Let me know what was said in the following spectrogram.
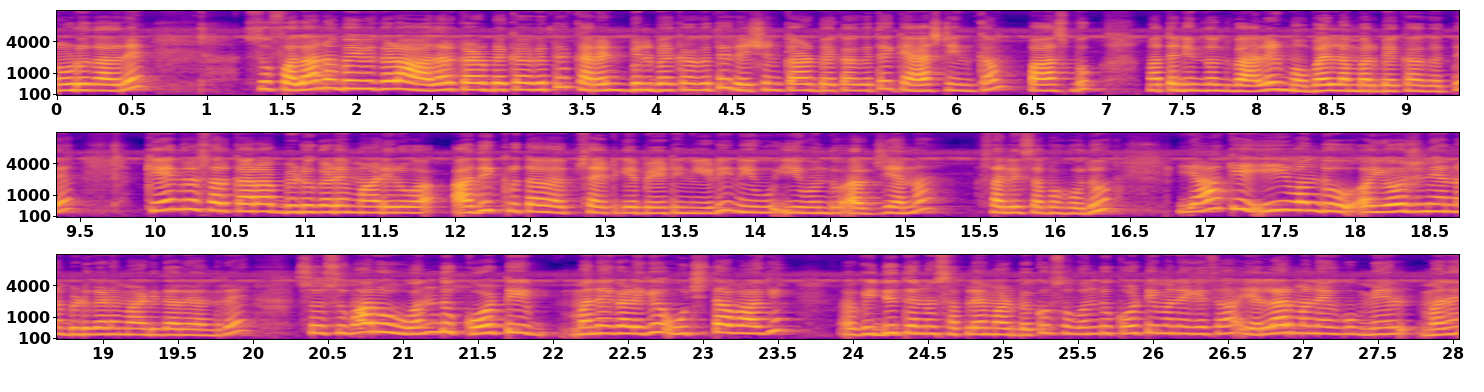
ನೋಡೋದಾದರೆ ಸೊ ಫಲಾನುಭವಿಗಳ ಆಧಾರ್ ಕಾರ್ಡ್ ಬೇಕಾಗುತ್ತೆ ಕರೆಂಟ್ ಬಿಲ್ ಬೇಕಾಗುತ್ತೆ, ರೇಷನ್ ಕಾರ್ಡ್ ಬೇಕಾಗುತ್ತೆ ಕ್ಯಾಶ್ ಇನ್ಕಮ್ ಪಾಸ್ಬುಕ್ ಮತ್ತು ನಿಮ್ಮದೊಂದು ವ್ಯಾಲಿಡ್ ಮೊಬೈಲ್ ನಂಬರ್ ಬೇಕಾಗುತ್ತೆ. ಕೇಂದ್ರ ಸರ್ಕಾರ ಬಿಡುಗಡೆ ಮಾಡಿರುವ ಅಧಿಕೃತ ವೆಬ್ಸೈಟ್ಗೆ ಭೇಟಿ ನೀಡಿ ನೀವು ಈ ಒಂದು ಅರ್ಜಿಯನ್ನು ಸಲ್ಲಿಸಬಹುದು. ಯಾಕೆ ಈ ಒಂದು ಯೋಜನೆಯನ್ನು ಬಿಡುಗಡೆ ಮಾಡಿದ್ದಾರೆ ಅಂದರೆ ಸೊ ಸುಮಾರು ಒಂದು ಕೋಟಿ ಮನೆಗಳಿಗೆ ಉಚಿತವಾಗಿ ವಿದ್ಯುತ್ತನ್ನು ಸಪ್ಲೈ ಮಾಡಬೇಕು. ಸೊ ಒಂದು ಕೋಟಿ ಮನೆಗೆ ಸಹ ಎಲ್ಲರ ಮನೆಗೂ ಮೇಲ್, ಮನೆ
